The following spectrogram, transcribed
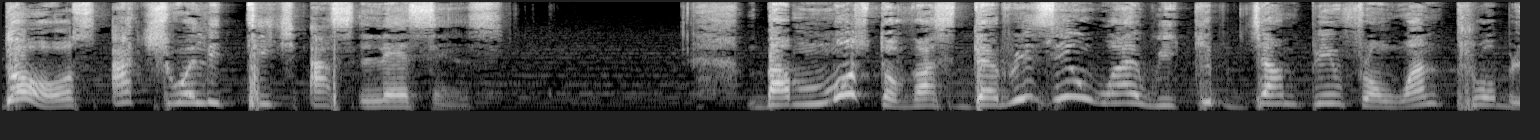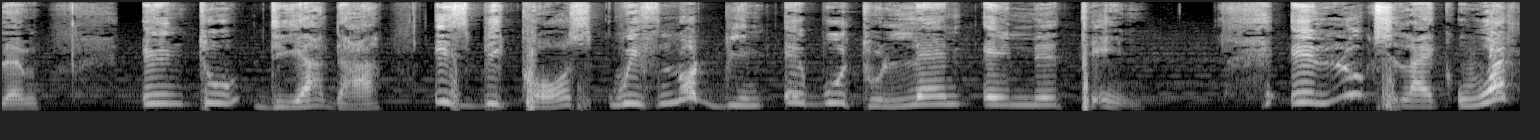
Doors actually teach us lessons. But most of us, the reason why we keep jumping from one problem into the other is because we've not been able to learn anything. It looks like what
